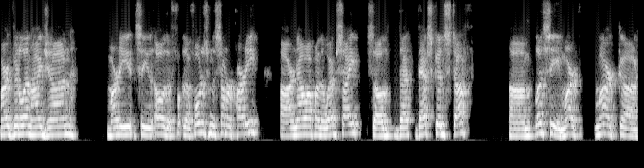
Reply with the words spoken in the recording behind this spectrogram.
Mark Vidalin. Hi, John. Marty, see, oh, the, the photos from the summer party are now up on the website. So that that's good stuff. Um, let's see, Mark, Mark, uh,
